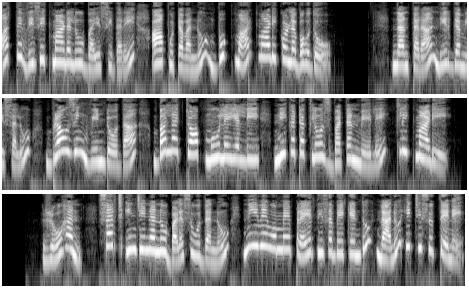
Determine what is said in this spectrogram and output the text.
ಮತ್ತೆ ವಿಸಿಟ್ ಮಾಡಲು ಬಯಸಿದರೆ ಆ ಪುಟವನ್ನು ಬುಕ್ ಮಾರ್ಕ್ ಮಾಡಿಕೊಳ್ಳಬಹುದು. ನಂತರ ನಿರ್ಗಮಿಸಲು ಬ್ರೌಸಿಂಗ್ ವಿಂಡೋದ ಬಲ ಟಾಪ್ ಮೂಲೆಯಲ್ಲಿ ನಿಕಟ ಕ್ಲೋಸ್ ಬಟನ್ ಮೇಲೆ ಕ್ಲಿಕ್ ಮಾಡಿ. ರೋಹನ್ ಸರ್ಚ್ ಇಂಜಿನ್ ಅನ್ನು ಬಳಸುವುದನ್ನು ನೀವೇ ಒಮ್ಮೆ ಪ್ರಯತ್ನಿಸಬೇಕೆಂದು ನಾನು ಇಚ್ಛಿಸುತ್ತೇನೆ.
